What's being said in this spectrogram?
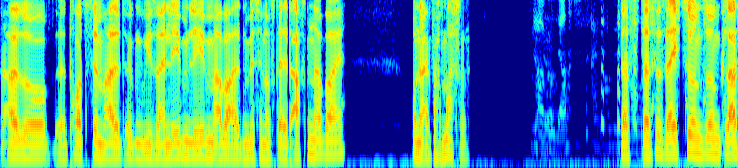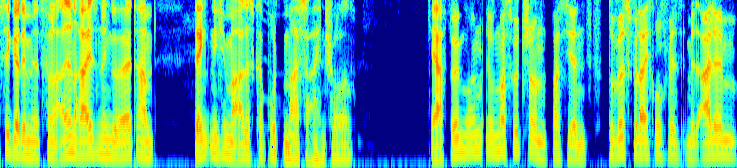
Also äh, trotzdem halt irgendwie sein Leben leben, aber halt ein bisschen aufs Geld achten dabei. Und einfach machen. Das, das ist echt so, ein- so ein Klassiker, den wir jetzt von allen Reisenden gehört haben. Denk nicht immer alles kaputt, mach einfach. Ja. Irgendwann, irgendwas wird schon passieren. Du wirst vielleicht nicht mit, mit allem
